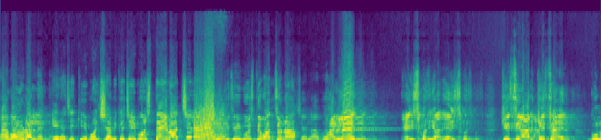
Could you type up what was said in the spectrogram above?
হ্যাঁ বলো ডার্লিং। এরা যে কি বলছে আমি কিছুই বুঝতেই পারছি না। তুমি কিছুই বুঝতে পারছ না? ডার্লিং এই সরি আর এই সরি। কিসে আর কিসে? গুণ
